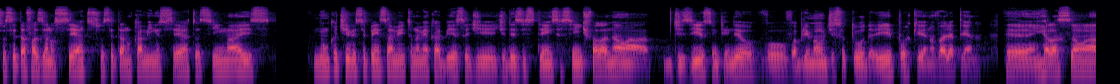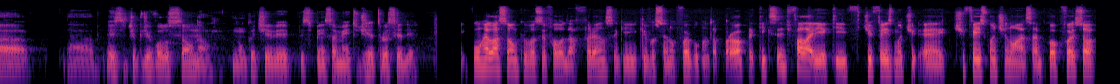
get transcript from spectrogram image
se você está fazendo certo, se você está no caminho certo, assim, mas nunca tive esse pensamento na minha cabeça de, de desistência, assim, de falar, não, ah, desisto, entendeu? Vou, vou abrir mão disso tudo aí, porque não vale a pena. É, em relação a, a esse tipo de evolução, não. Nunca tive esse pensamento de retroceder. Com relação ao que você falou da França, que, que você não foi por conta própria, o que, que você te falaria que te fez, é, te fez continuar, sabe? Qual foi a sua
